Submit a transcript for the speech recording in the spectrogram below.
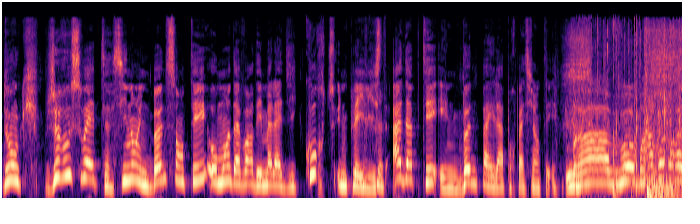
Donc, je vous souhaite, sinon une bonne santé, au moins d'avoir des maladies courtes, une playlist adaptée et une bonne paella pour patienter. Bravo, bravo Laura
